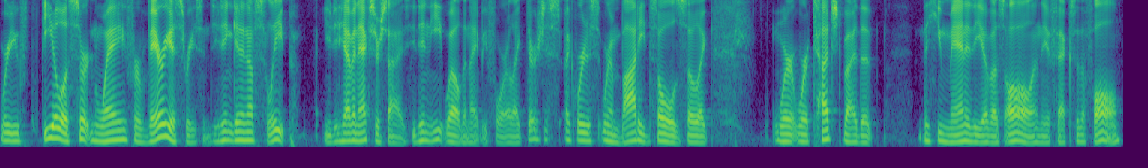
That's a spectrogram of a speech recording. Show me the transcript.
where you feel a certain way for various reasons. You didn't get enough sleep. You haven't exercised. You didn't eat well the night before. Like there's just like we're just we're embodied souls. So like we're we're touched by the the humanity of us all and the effects of the fall.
